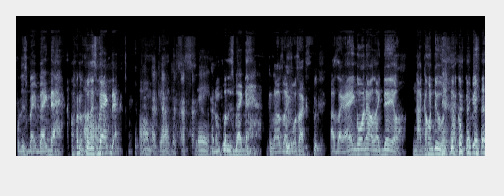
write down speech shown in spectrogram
pull this back back down. I'm gonna pull this Oh. back down. Oh my god, that's insane. I'm gonna pull this back down." Because I was like, once I, I was like, I ain't going out like Dale. Not gonna do it. Not gonna be me.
